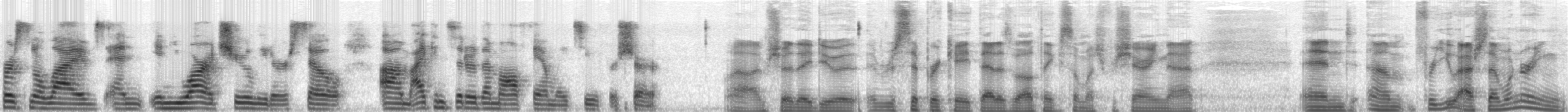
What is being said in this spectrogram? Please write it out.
personal lives, and and you are a cheerleader. So um, I consider them all family too, for sure. Wow, I'm sure they do uh, reciprocate that as well. Thank you so much for sharing that. And um, for you, Ashley, I'm wondering,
